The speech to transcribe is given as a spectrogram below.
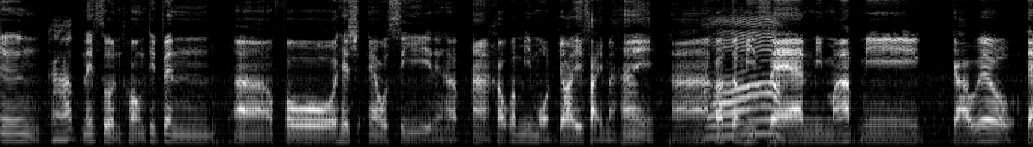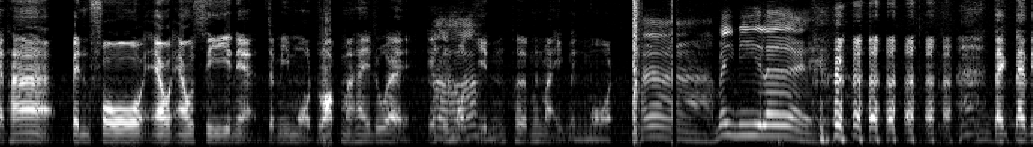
นึง ครับ ในส่วนของที่เป็นอ่า 4HLC นะครับ อ่าเขาก็มีโหมดย่อยใส่มาให้ อ่าอ๋อ เขาจะมีแซน มีมัดมี กาเวลแต่ถ้าเป็น 4LLC เนี่ยจะมีโหมดล็อกมาให้ด้วย ก็คือโหมดหินเพิ่มขึ้นมาอีกหนึ่งโหมดอ่าไม่มีเลย แต่แต่จ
